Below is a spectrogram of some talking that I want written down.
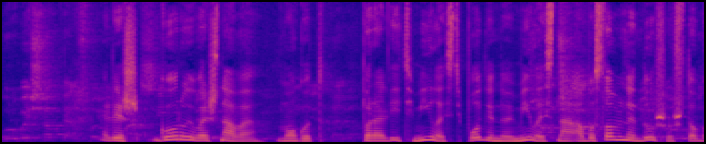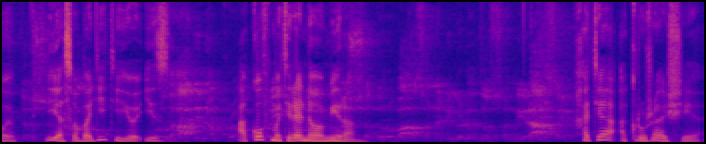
Guru Vaishnava can show you Лишь гуру и вайшнавы могут пролить милость, подлинную милость на обусловленную душу, чтобы и освободить ее из оков материального мира. Хотя окружающие,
